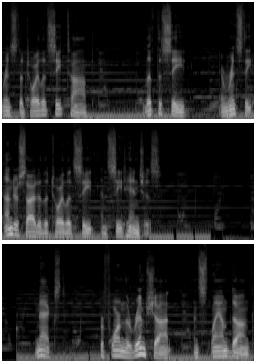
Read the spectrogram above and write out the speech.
rinse the toilet seat top, lift the seat, and rinse the underside of the toilet seat and seat hinges. Next, perform the rim shot and slam dunk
